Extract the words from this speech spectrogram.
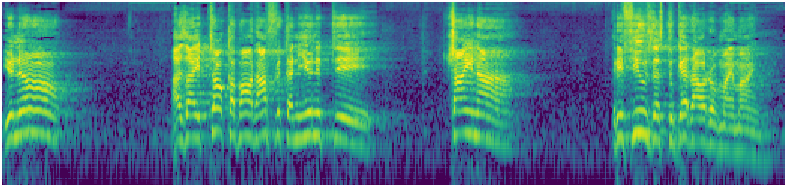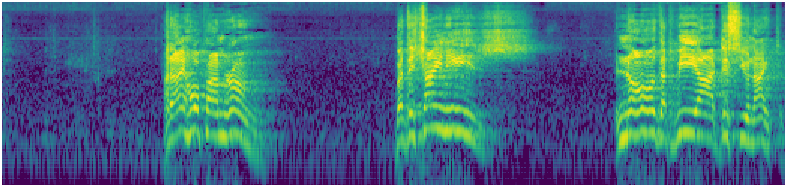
You know, as I talk about African unity, China refuses to get out of my mind. And I hope I'm wrong. But the Chinese know that we are disunited.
